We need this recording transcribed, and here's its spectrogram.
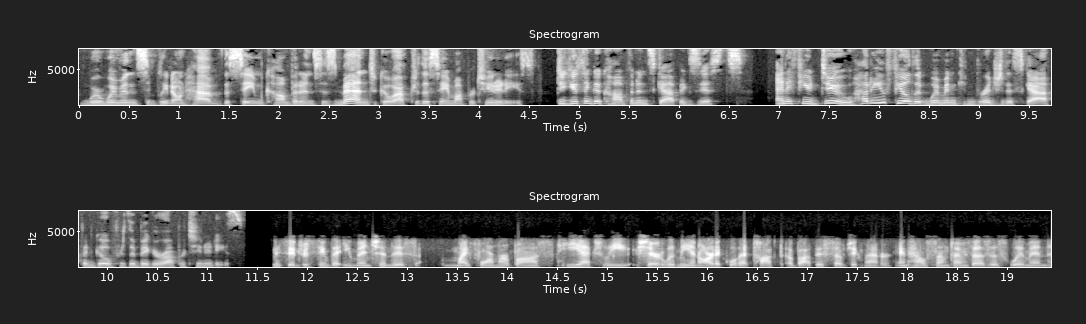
where women simply don't have the same confidence as men to go after the same opportunities. Do you think a confidence gap exists? And if you do, how do you feel that women can bridge this gap and go for the bigger opportunities? It's interesting that you mentioned this. My former boss, he actually shared with me an article that talked about this subject matter and how sometimes us as women,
